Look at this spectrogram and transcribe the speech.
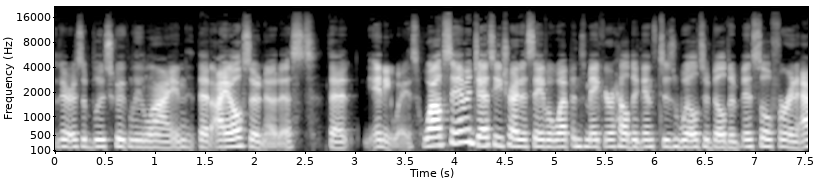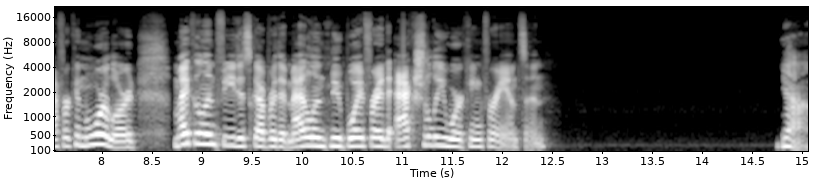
there is a blue squiggly line that I also noticed. That, anyways, while Sam and Jesse try to save a weapons maker held against his will to build a missile for an African warlord, Michael and Fee discover that Madeline's new boyfriend actually working for Anson. Yeah.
